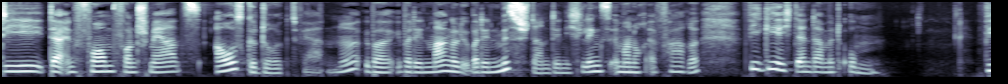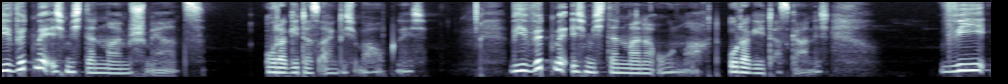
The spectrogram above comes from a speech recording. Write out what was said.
die da in Form von Schmerz ausgedrückt werden, ne? über, über den Mangel, über den Missstand, den ich links immer noch erfahre, wie gehe ich denn damit um? Wie widme ich mich denn meinem Schmerz? Oder geht das eigentlich überhaupt nicht? Wie widme ich mich denn meiner Ohnmacht? Oder geht das gar nicht? Wie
